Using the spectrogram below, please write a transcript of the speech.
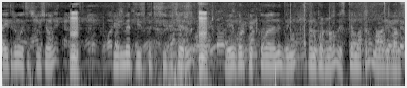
రైతులు వచ్చి చూసాము ఫీల్డ్ మీద తీసుకొచ్చి చూపించారు. మేము కూడా పెట్టుకోవాలని దీన్ని అనుకుంటున్నాం. ఇస్తే మాత్రం మాది వలస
